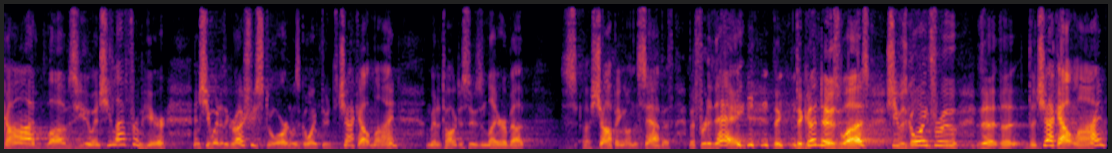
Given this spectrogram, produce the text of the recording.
God loves you. And she left from here and she went to the grocery store and was going through the checkout line. I'm going to talk to Susan later about Uh, shopping on the Sabbath. But for today, the, the good news was she was going through the, the, the checkout line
